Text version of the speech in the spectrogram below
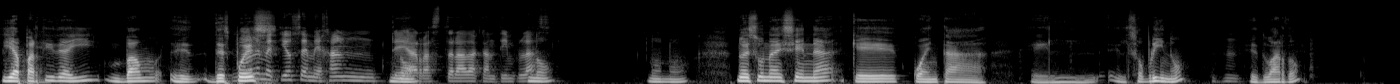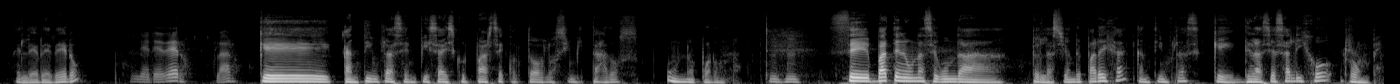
Y a partir de ahí vamos eh, después ¿No le metió semejante No. arrastrada a Cantinflas? no no no no es una escena que cuenta el, el sobrino Eduardo el heredero El heredero, claro. que Cantinflas empieza a disculparse con todos los invitados uno por uno. Se va a tener una segunda relación de pareja, Cantinflas, que gracias al hijo rompen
